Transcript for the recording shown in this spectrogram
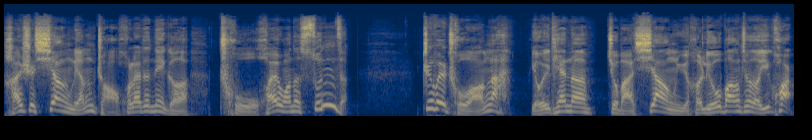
还是项梁找回来的那个楚怀王的孙子。这位楚王啊。有一天呢，就把项羽和刘邦叫到一块儿，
